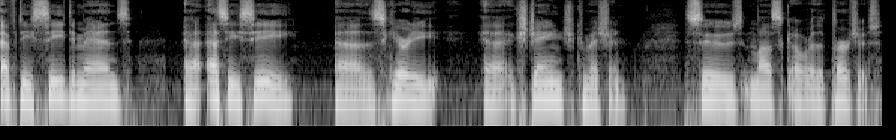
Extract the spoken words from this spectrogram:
FTC demands uh, SEC, uh, the Security uh, Exchange Commission, sues Musk over the purchase.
